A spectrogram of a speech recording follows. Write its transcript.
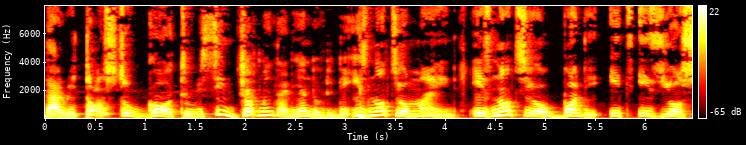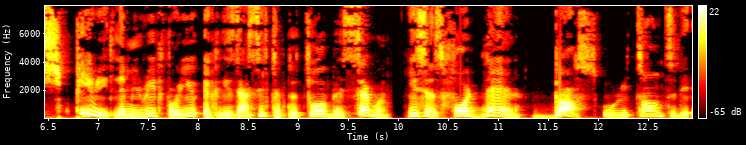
that returns to God to receive judgment at the end of the day is not your mind, is not your body, it is your spirit. Let me read for you Ecclesiastes chapter 12 verse 7. He says, For then dust will return to the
